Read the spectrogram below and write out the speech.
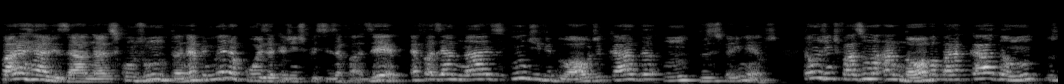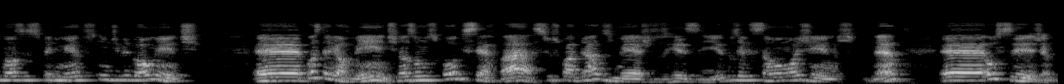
para realizar a análise conjunta, né, a primeira coisa que a gente precisa fazer é fazer a análise individual de cada um dos experimentos. Então, a gente faz uma ANOVA para cada um dos nossos experimentos individualmente. É, posteriormente, nós vamos observar se os quadrados médios dos resíduos eles são homogêneos. Né? É, ou seja,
